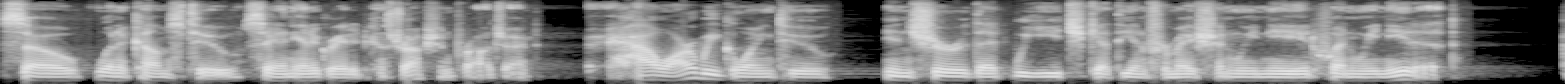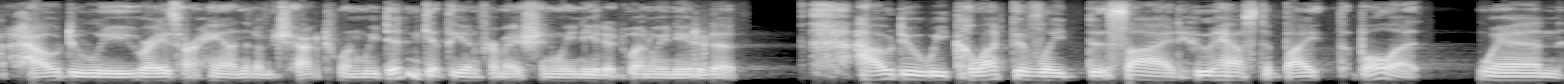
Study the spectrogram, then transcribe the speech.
So when it comes to, say, an integrated construction project, how are we going to ensure that we each get the information we need when we need it? How do we raise our hand and object when we didn't get the information we needed when we needed it? How do we collectively decide who has to bite the bullet when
